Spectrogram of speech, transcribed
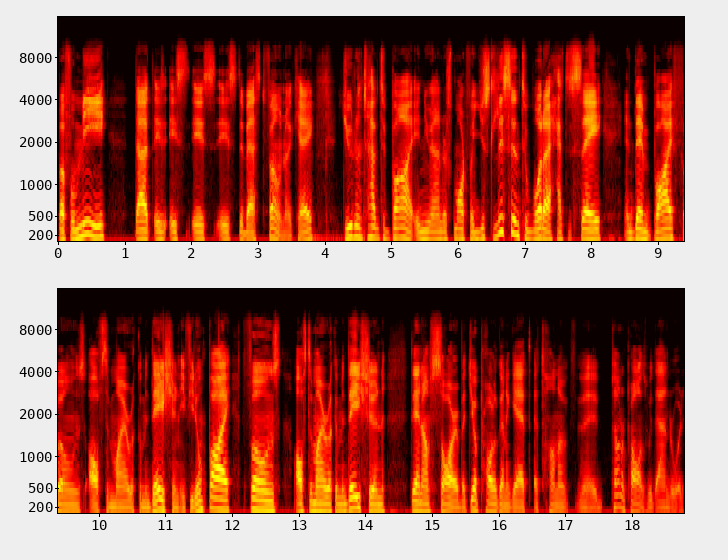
but for me that is is is is the best phone. Okay you don't have to buy a new Android smartphone. Just listen to what I have to say and then buy phones after my recommendation. If you don't buy phones after my recommendation, then I'm sorry, but you're probably gonna get a ton of uh, ton of problems with Android.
